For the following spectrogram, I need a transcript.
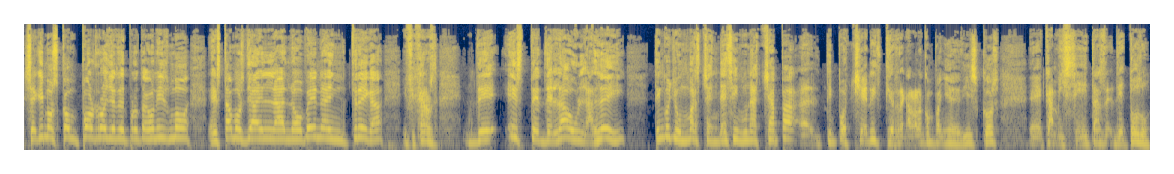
Seguimos con Paul Roger del protagonismo, estamos ya en la novena entrega, y fijaros, de este de Lau La Ley, tengo yo un merchandising, una chapa eh, tipo sheriff que regaló la compañía de discos, eh, camisetas, de, de todo.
